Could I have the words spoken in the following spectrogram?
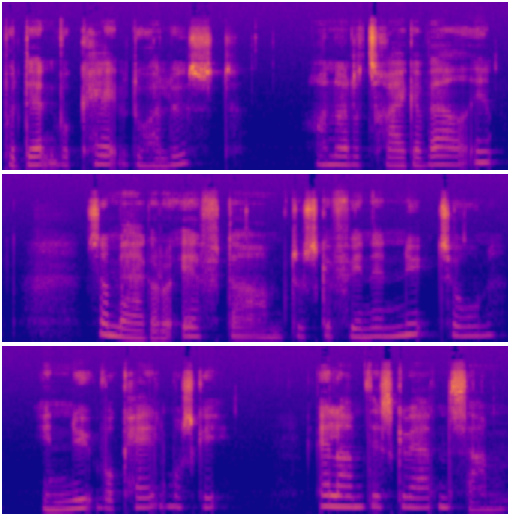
på den vokal, du har lyst, og når du trækker vejret ind, så mærker du efter, om du skal finde en ny tone, en ny vokal måske, eller om det skal være den samme.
